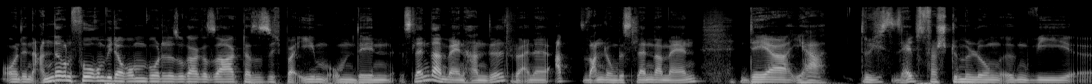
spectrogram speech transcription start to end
Und in anderen Foren wiederum wurde sogar gesagt, dass es sich bei ihm um den Slenderman handelt oder eine Abwandlung des Slenderman, der ja durch Selbstverstümmelung irgendwie äh,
